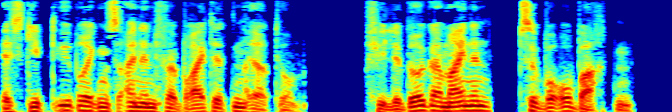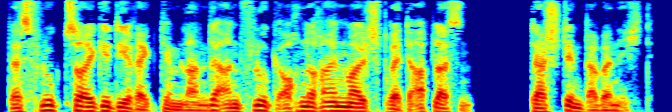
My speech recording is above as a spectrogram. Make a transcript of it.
Es gibt übrigens einen verbreiteten Irrtum. Viele Bürger meinen, zu beobachten, dass Flugzeuge direkt im Landeanflug auch noch einmal Sprit ablassen. Das stimmt aber nicht.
